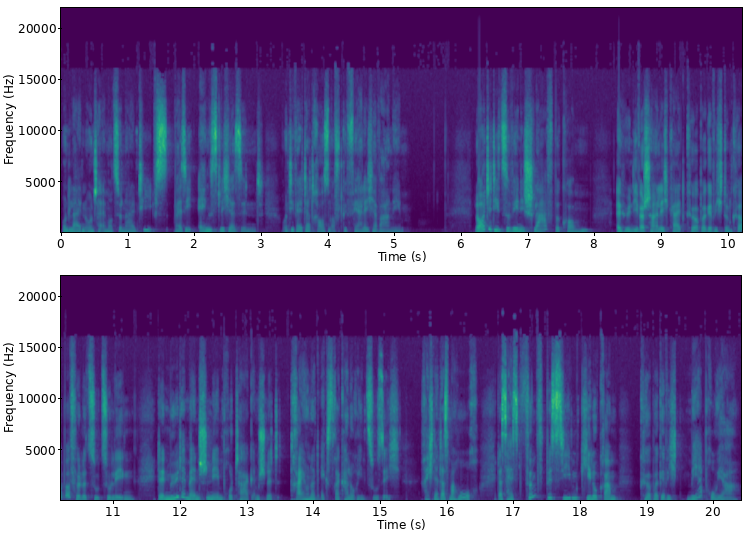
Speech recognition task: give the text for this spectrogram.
und leiden unter emotionalen Tiefs, weil sie ängstlicher sind und die Welt da draußen oft gefährlicher wahrnehmen. Leute, die zu wenig Schlaf bekommen, erhöhen die Wahrscheinlichkeit, Körpergewicht und Körperfülle zuzulegen. Denn müde Menschen nehmen pro Tag im Schnitt 300 Extrakalorien zu sich. Rechne das mal hoch. Das heißt fünf bis sieben Kilogramm Körpergewicht mehr pro Jahr.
